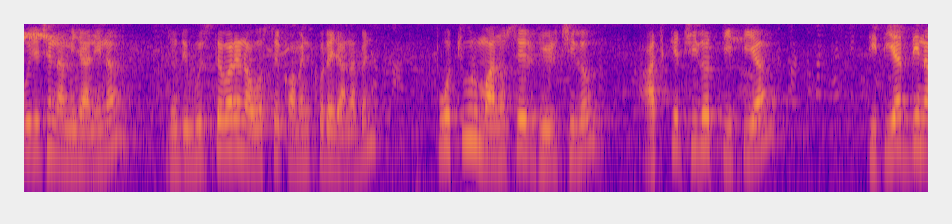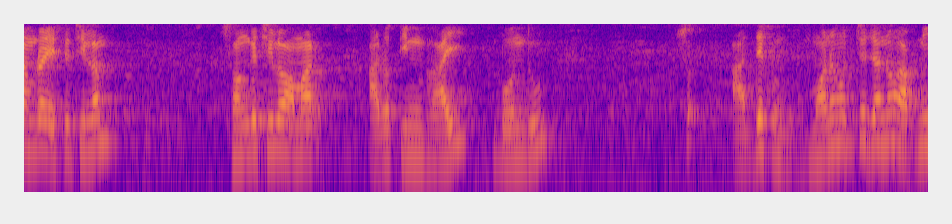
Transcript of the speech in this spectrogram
বুঝেছেন আমি জানি না। যদি বুঝতে পারেন অবশ্যই কমেন্ট করে জানাবেন। প্রচুর মানুষের ভিড় ছিল। আজকে ছিল তৃতীয়া। তৃতীয়ার দিন আমরা এসেছিলাম। সঙ্গে ছিল আমার আরও তিন ভাই, বন্ধু। আর দেখুন, মনে হচ্ছে যেন আপনি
